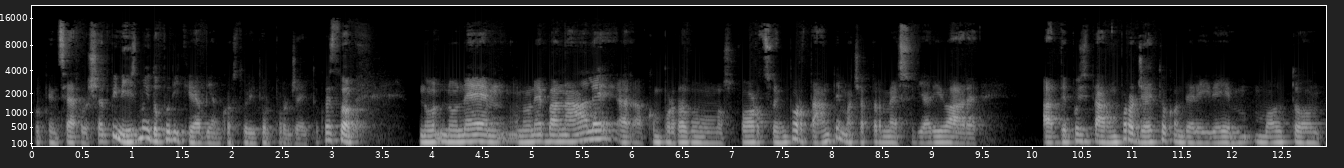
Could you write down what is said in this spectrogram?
potenziare lo scialpinismo e dopodiché abbiamo costruito il progetto. Questo non, non, è, non, è, banale, ha comportato uno sforzo importante, ma ci ha permesso di arrivare a depositare un progetto con delle idee molto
